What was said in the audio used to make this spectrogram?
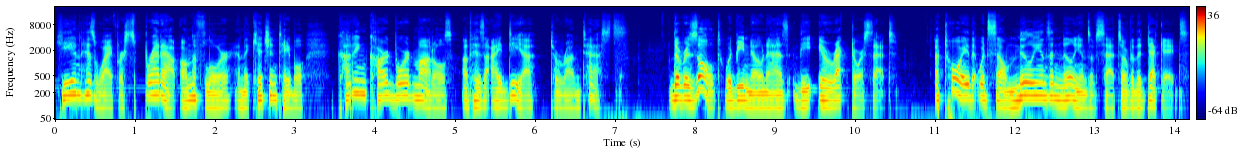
he and his wife were spread out on the floor and the kitchen table, cutting cardboard models of his idea to run tests. The result would be known as the Erector set, a toy that would sell millions and millions of sets over the decades.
